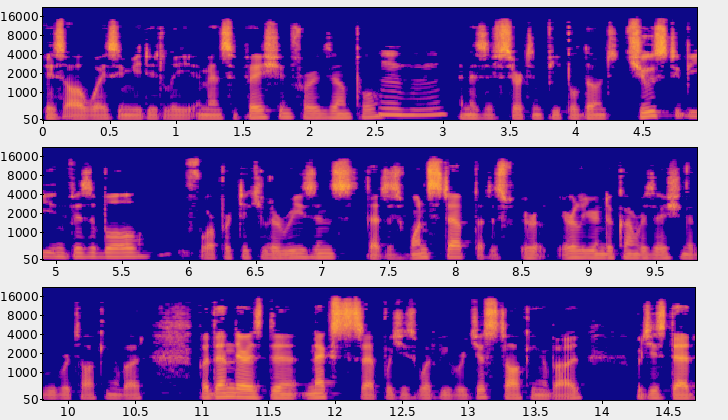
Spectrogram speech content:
is always immediately emancipation, for example, mm-hmm. and as if certain people don't choose to be invisible for particular reasons. That is one step. That is er- earlier in the conversation that we were talking about. But then there's the next step, which is what we were just talking about, which is that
